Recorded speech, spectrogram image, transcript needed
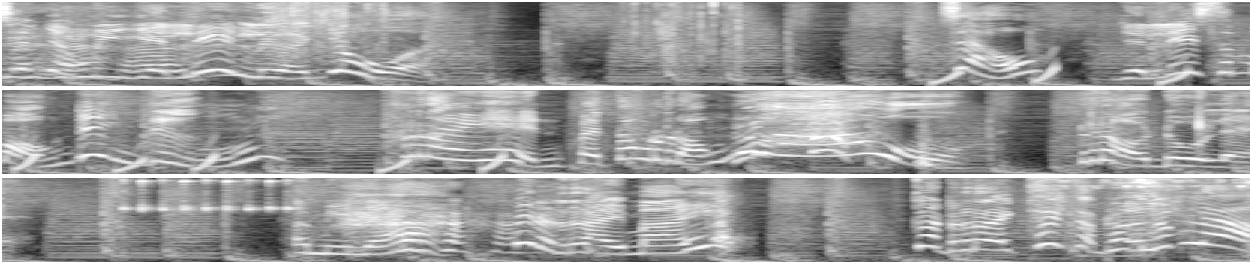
ฉันยังมีเยลลี่เหลืออยู่เจ้าเยลลี่สมองเด้งดึง ใครเห็นไปต้องร้องว้าวรอดูเลยอามีนาเป็นอะไรไหมเกิดอะไรขึ้นกับเธอหรือเปล่า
